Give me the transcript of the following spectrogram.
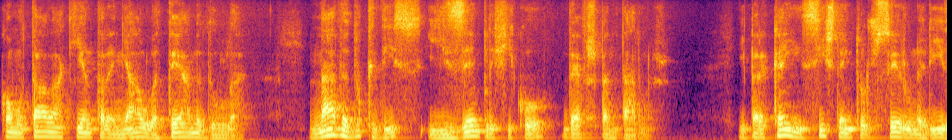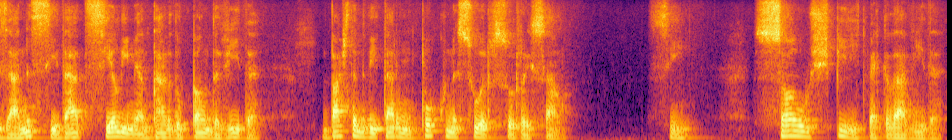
Como tal, há que entranhá-lo até à medula. Nada do que disse e exemplificou deve espantar-nos. E para quem insiste em torcer o nariz à necessidade de se alimentar do pão da vida, basta meditar um pouco na sua ressurreição. Sim, só o Espírito é que dá vida.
